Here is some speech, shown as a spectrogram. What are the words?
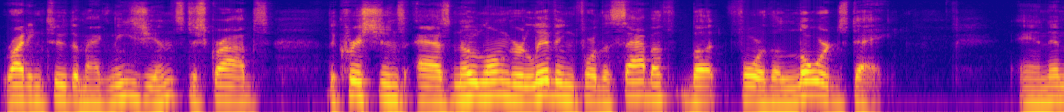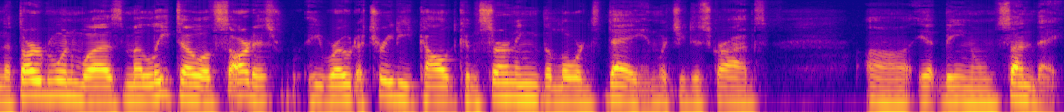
writing to the Magnesians, describes the Christians as no longer living for the Sabbath, but for the Lord's Day. And then the third one was Melito of Sardis. He wrote a treaty called Concerning the Lord's Day, in which he describes uh, it being on Sunday.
